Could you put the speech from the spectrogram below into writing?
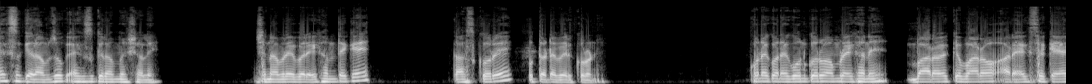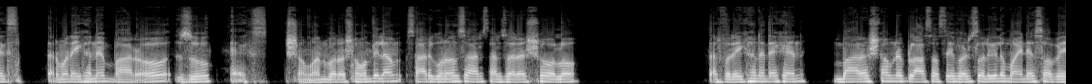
এক্স গ্রাম, যোগ এক্স গ্রাম মেশালে। সেটা আমরা এবার এখান থেকে কাজ করে উত্তরটা বের করে নিই। কোনে কোনে গুণ করব আমরা এখানে। বারো একে বারো আর এক্স একে এক্স তার মানে এখানে বারো যোগ এক্স সমান বারো সমান দিলাম চার গুণন চার চার চার ষোলো। তারপরে এখানে দেখেন, বারোর সামনে প্লাস আছে, এবার চলে গেলে মাইনাস হবে।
